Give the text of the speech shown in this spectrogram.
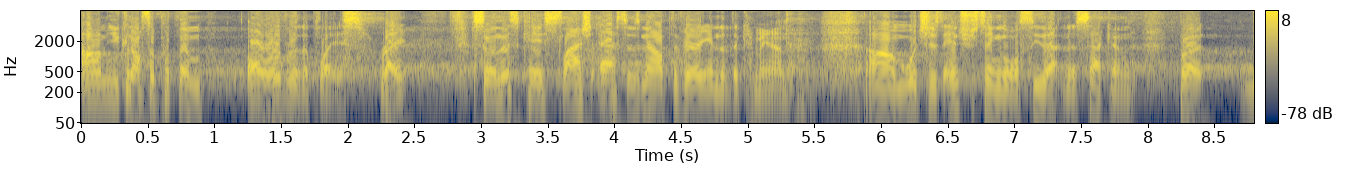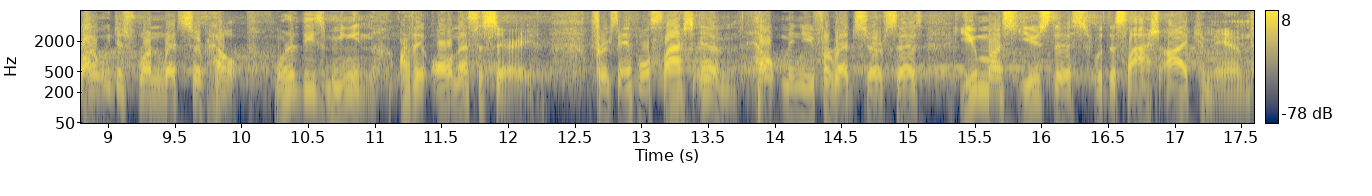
Um, you can also put them all over the place, right? So in this case, slash s is now at the very end of the command, um, which is interesting. We'll see that in a second. But why don't we just run regsvr help? What do these mean? Are they all necessary? For example, slash m, help menu for regsvr says, you must use this with the slash i command.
